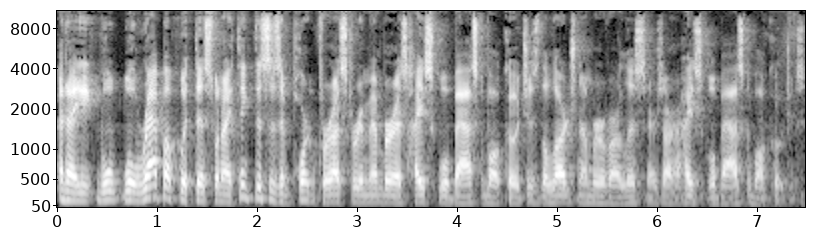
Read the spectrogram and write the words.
And I will we'll wrap up with this one. I think this is important for us to remember as high school basketball coaches. The large number of our listeners are high school basketball coaches.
